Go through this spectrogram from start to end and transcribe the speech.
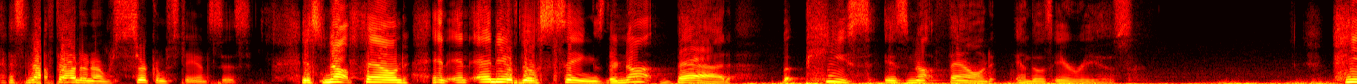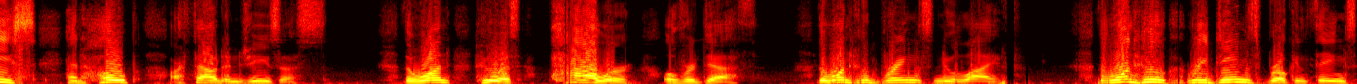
It's not found in our circumstances. It's not found in, in any of those things. They're not bad, but peace is not found in those areas. Peace and hope are found in Jesus, the one who has power over death, the one who brings new life, the one who redeems broken things,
